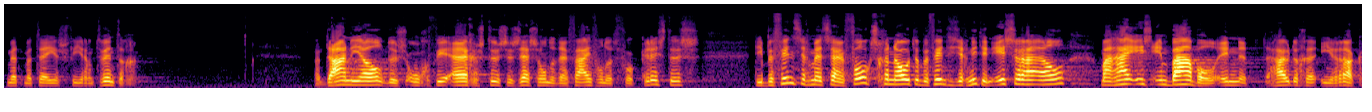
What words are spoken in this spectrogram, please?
met Matthäus 24. Daniel, dus ongeveer ergens tussen 600 en 500 voor Christus, die bevindt zich met zijn volksgenoten, bevindt hij zich niet in Israël, maar hij is in Babel, in het huidige Irak.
